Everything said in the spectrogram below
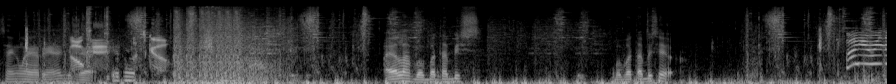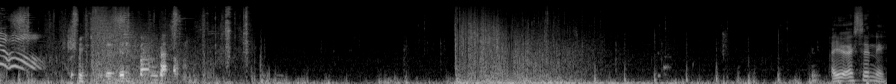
Sayang layarnya aja Okay, kayak. let's go. Ayolah babat habis. Babat habis yuk. Dari depan enggak. Ayo SN nih.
